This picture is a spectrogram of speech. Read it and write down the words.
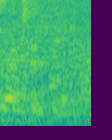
Yeah.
